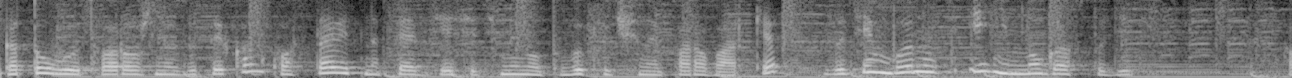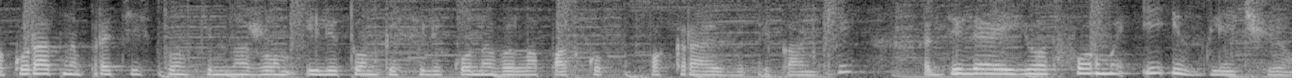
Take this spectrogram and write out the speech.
Готовую творожную запеканку оставить на 5-10 минут в выключенной пароварке, затем вынуть и немного остудить. Аккуратно пройтись тонким ножом или тонкой силиконовой лопаткой по краю запеканки, отделяя ее от формы и извлечь ее.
